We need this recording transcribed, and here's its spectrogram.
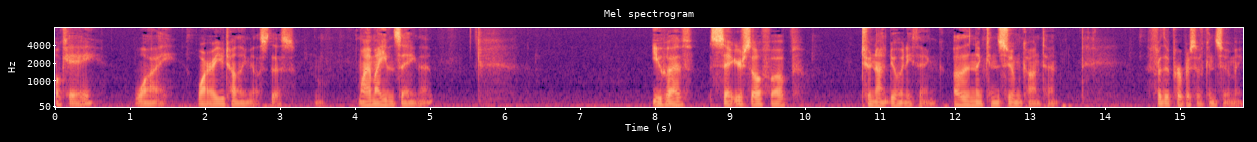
Okay, why? Why are you telling us this? Why am I even saying that? you have set yourself up to not do anything other than consume content for the purpose of consuming.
